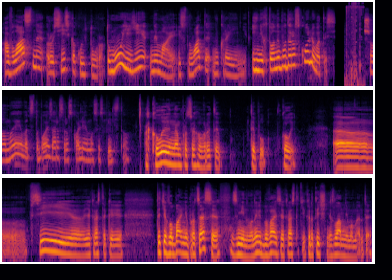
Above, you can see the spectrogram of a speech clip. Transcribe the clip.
а власне російська культура. Тому її не має існувати в Україні. І ніхто не буде розколюватись. Що ми от з тобою зараз розколюємо суспільство. А коли нам про це говорити, типу, коли? Е, всі е, якраз таки такі глобальні процеси змін, вони відбуваються якраз такі критичні, зламні моменти.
